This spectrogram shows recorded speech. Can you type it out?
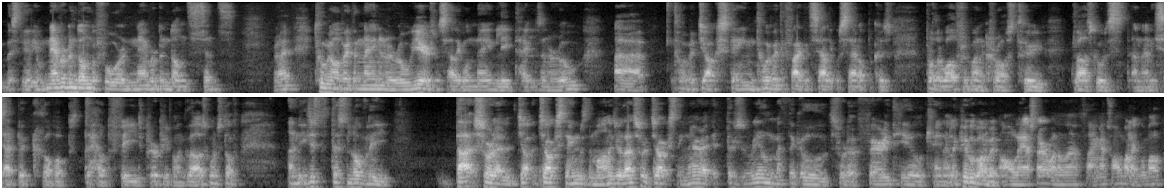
the stadium. Never been done before. Never been done since. Right. Told me all about the nine in a row years when Celtic won nine league titles in a row. Uh, told me about Jock Stein. Told me about the fact that Celtic was set up because Brother Walfrid went across to Glasgow to, and, and he set the club up to help feed poor people in Glasgow and stuff. And he just this lovely that sort of Jo- Jock Stein was the manager. That sort of Jock Stein era. It, there's a real mythical sort of fairy tale kind of like people going about oh Leicester winning the thing. It's unbelievable.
